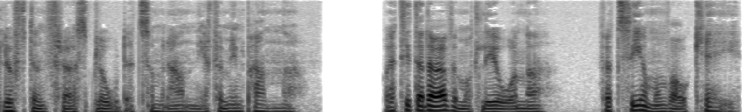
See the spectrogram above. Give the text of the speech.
Luften frös blodet som rann ner för min panna. Och jag tittade över mot Leona för att se om hon var okej. Okay.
